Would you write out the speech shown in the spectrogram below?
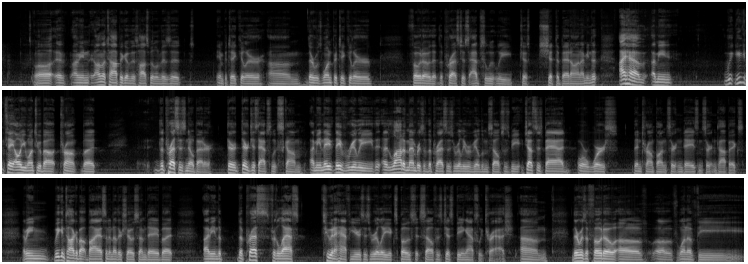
Well, if, I mean, on the topic of this hospital visit in particular, um, there was one particular photo that the press just absolutely just shit the bed on. I mean, I have, I mean, we, you can say all you want to about Trump, but the press is no better. They're they're just absolute scum. I mean, they they've really a lot of members of the press has really revealed themselves as be just as bad or worse than Trump on certain days and certain topics. I mean, we can talk about bias in another show someday, but I mean the the press for the last two and a half years has really exposed itself as just being absolute trash. Um, there was a photo of of one of the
